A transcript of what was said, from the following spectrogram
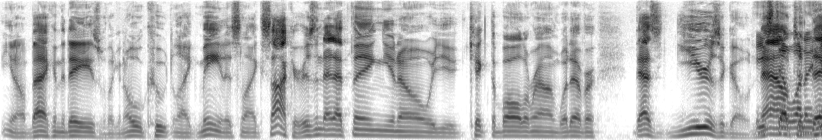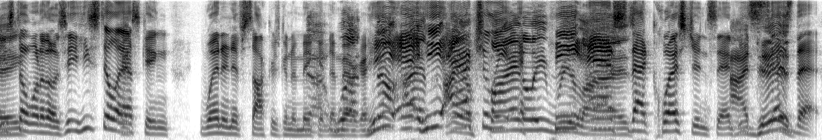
You know, back in the days with like an old coot like me, and it's like soccer, isn't that that thing, you know, where you kick the ball around, whatever? That's years ago. He's now, still one today, of, he's still one of those. He, he's still asking when and if soccer's going to make it in Yeah, well, America. he no, I- he I have actually finally he asked that question, Sam. He I did. says that.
